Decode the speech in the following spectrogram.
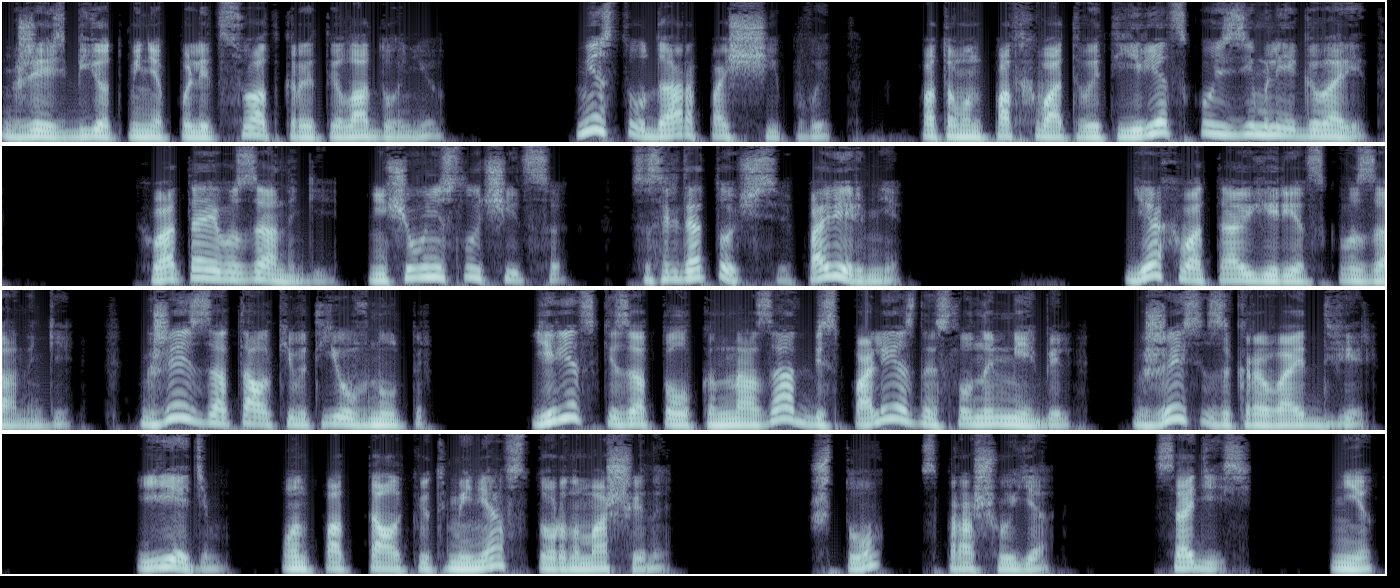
Гжесь бьет меня по лицу открытой ладонью. Место удара пощипывает. Потом он подхватывает Ерецкую с земли и говорит. «Хватай его за ноги. Ничего не случится. Сосредоточься, поверь мне. Я хватаю Ерецкого за ноги. Гжесь заталкивает его внутрь. Ерецкий затолкан назад, бесполезный, словно мебель. Гжесь закрывает дверь. «Едем». Он подталкивает меня в сторону машины. «Что?» — спрашиваю я. «Садись». «Нет».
